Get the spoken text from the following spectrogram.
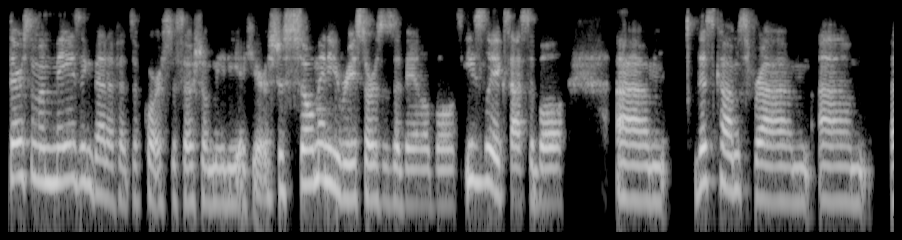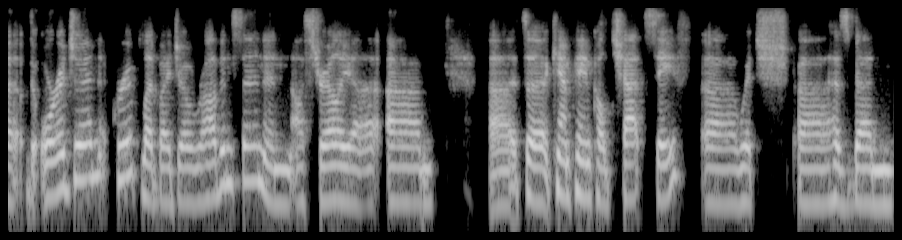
there's some amazing benefits, of course, to social media here. It's just so many resources available. It's easily accessible. Um, this comes from um, uh, the Orygen group led by Jo Robinson in Australia. Um, uh, it's a campaign called Chat Safe, uh, which uh, has been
